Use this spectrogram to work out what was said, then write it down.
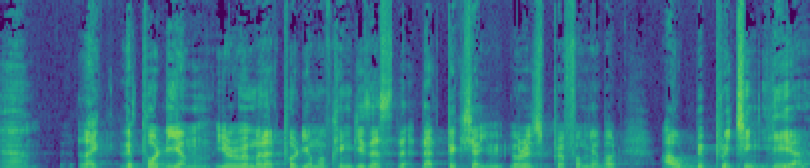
um, like the podium, you remember that podium of King Jesus, that, that picture you, you always pray for me about. I would be preaching here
